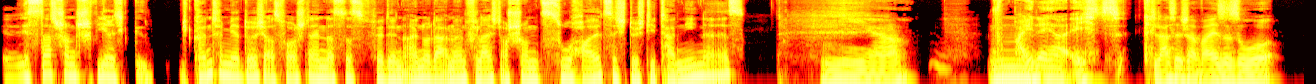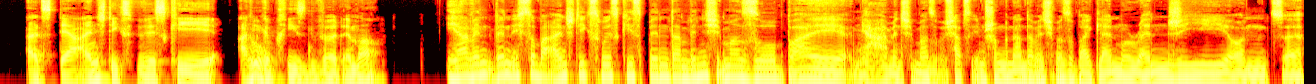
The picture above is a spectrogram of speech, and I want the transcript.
ist das schon schwierig. Ich könnte mir durchaus vorstellen, dass es für den einen oder anderen vielleicht auch schon zu holzig durch die Tannine ist. Ja. Wobei Mm, der ja echt klassischerweise so als der Einstiegswhisky angepriesen wird immer. Ja, wenn, wenn ich so bei Einstiegswhiskys bin, dann bin ich immer so bei, ja, bin ich immer so, ich habe es eben schon genannt, da bin ich immer so bei Glenmorangie und äh,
